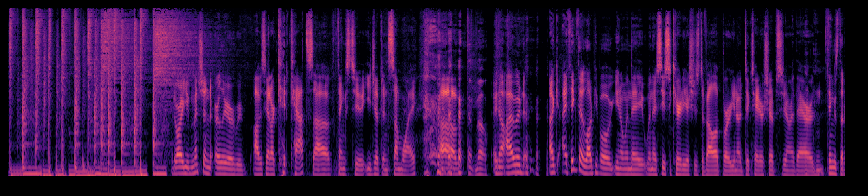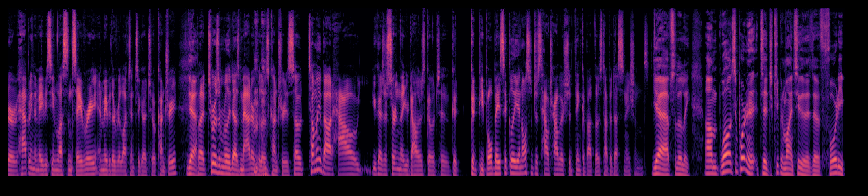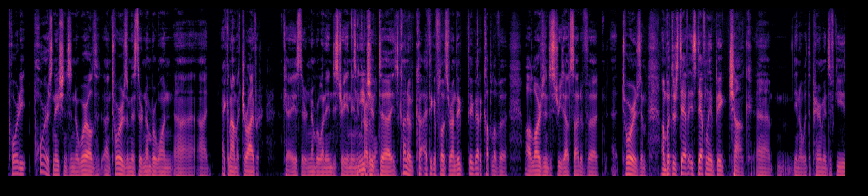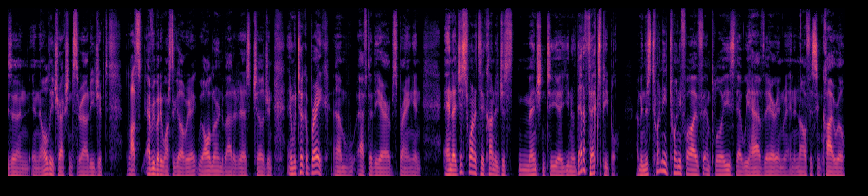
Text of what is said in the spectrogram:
Eduardo, you mentioned earlier we obviously had our Kit Kats, uh, thanks to Egypt in some way. Um, Mo. you know, I would, I, I think that a lot of people, you know, when they when they see security issues develop or you know dictatorships, you know, are there and things that are happening that maybe seem less than savory, and maybe they're reluctant to go to a country. Yeah. But tourism really does matter for those countries. So tell me about how you guys are certain that your dollars go to good good people, basically, and also just how travelers should think about those type of destinations. Yeah, absolutely. Um, well, it's important to keep in mind too that the 40 poor- poorest nations in the world, uh, tourism is their number one uh, uh, economic driver. Okay, it's their number one industry, and in incredible. Egypt, uh, it's kind of I think it floats around. They, they've got a couple of uh, uh, large industries outside of uh, uh, tourism, um, but there's def- it's definitely a big chunk. Um, you know, with the pyramids of Giza and, and all the attractions throughout Egypt, lots everybody wants to go. Right? We all learned about it as children, and we took a break um, after the Arab Spring, and and I just wanted to kind of just mention to you, you know, that affects people. I mean, there's 20, 25 employees that we have there in, in an office in Cairo.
